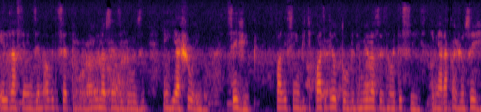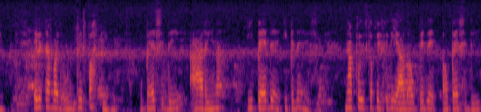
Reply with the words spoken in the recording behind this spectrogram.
Ele nasceu em 19 de setembro de 1912 em Riachuelo, Sergipe. Faleceu em 24 de outubro de 1996, em Aracaju, Sergipe. Ele trabalhou em três partidos, o PSD, a Arena e PDS. Na política foi filiado ao, PD, ao PSD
